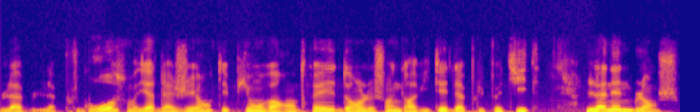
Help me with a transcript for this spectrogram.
la, plus grosse, on va dire de la géante, et puis on va rentrer dans le champ de gravité de la plus petite, la naine blanche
